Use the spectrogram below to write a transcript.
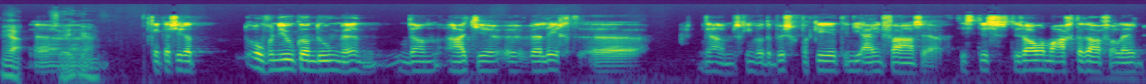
Ja, uh, zeker. Kijk, als je dat overnieuw kan doen, hè, dan had je uh, wellicht ja, misschien wel de bus geparkeerd in die eindfase. Ja, het, is, het, is, het is allemaal achteraf. Alleen,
